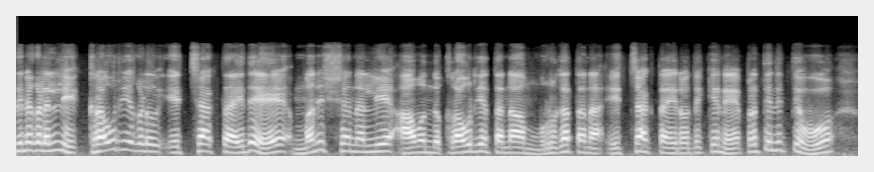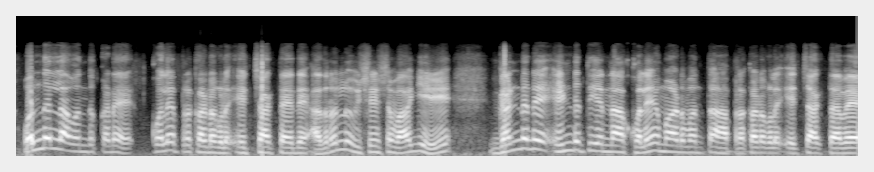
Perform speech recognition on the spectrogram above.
ದಿನಗಳಲ್ಲಿ ಕ್ರೌರ್ಯಗಳು ಹೆಚ್ಚಾಗ್ತಾ ಇದೆ. ಮನುಷ್ಯನಲ್ಲಿ ಆ ಒಂದು ಕ್ರೌರ್ಯತನ, ಮೃಗತನ ಹೆಚ್ಚಾಗ್ತಾ ಇರೋದಕ್ಕೇನೆ ಪ್ರತಿನಿತ್ಯವೂ ಒಂದಲ್ಲ ಒಂದು ಕಡೆ ಕೊಲೆ ಪ್ರಕರಣಗಳು ಹೆಚ್ಚಾಗ್ತಾ ಇದೆ. ಅದರಲ್ಲೂ ವಿಶೇಷವಾಗಿ ಗಂಡನೆ ಹೆಂಡತಿಯನ್ನ ಕೊಲೆ ಮಾಡುವಂತಹ ಪ್ರಕರಣಗಳು ಹೆಚ್ಚಾಗ್ತವೆ.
